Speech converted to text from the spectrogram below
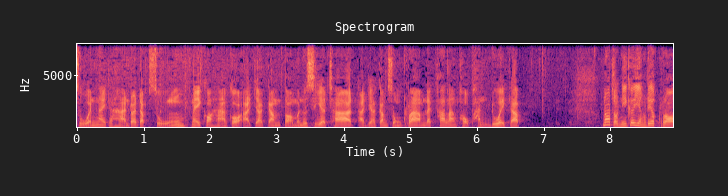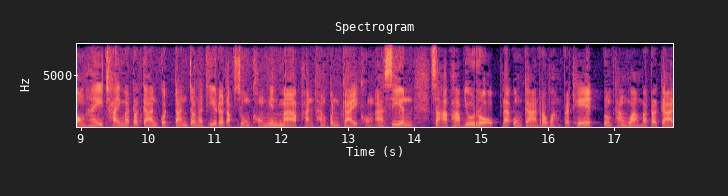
สวนนายทหารระดับสูง ในข้อหาก่ออาชญากรรมต่อมนุษยชาติ อาชญากรรมสงครามและฆ่าล้างเผ่าพันธุ์ด้วยครับ นอกจากนี้ก็ยังเรียกร้องให้ใช้มาตรการกดดันเจ้าหน้าที่ระดับสูงของเมียนมาผ่านทางกลไกของอาเซียน สหภาพยุโรป และองค์การระหว่างประเทศ รวมทั้งวางมาตรการ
